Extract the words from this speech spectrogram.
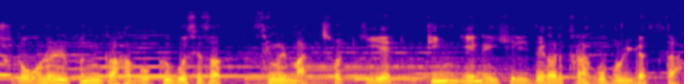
수도원을 분가하고 그곳에서 생을 마쳤기에 빙엔의 힐데가르트라고 불렸다.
